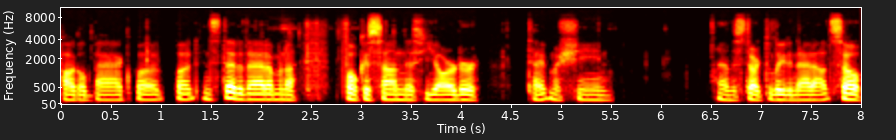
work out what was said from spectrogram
toggle back. But, but instead of that, I'm going to focus on this yarder type machine. To start deleting that out. So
